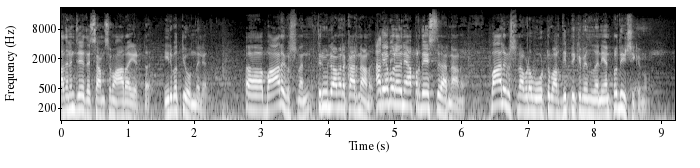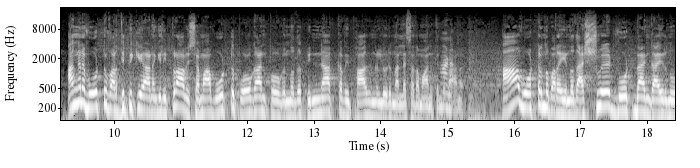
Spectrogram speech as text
പതിനഞ്ച് ദശാംശം ആറ് എട്ട് ഇരുപത്തി ഒന്നിൽ ബാലകൃഷ്ണൻ തിരുവല്ലാമലക്കാരനാണ്. അതേപോലെ തന്നെ ആ പ്രദേശത്തുകാരനാണ്. ബാലകൃഷ്ണൻ അവിടെ വോട്ട് വർദ്ധിപ്പിക്കുമെന്ന് തന്നെ ഞാൻ പ്രതീക്ഷിക്കുന്നു. അങ്ങനെ വോട്ട് വർദ്ധിപ്പിക്കുകയാണെങ്കിൽ ഇപ്രാവശ്യം ആ വോട്ട് പോകാൻ പോകുന്നത് പിന്നാക്ക വിഭാഗങ്ങളിൽ ഒരു നല്ല ശതമാനത്തിന്റെതാണ്. ആ വോട്ടെന്ന് പറയുന്നത് അഷ്വേഡ് വോട്ട് ബാങ്ക് ആയിരുന്നു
